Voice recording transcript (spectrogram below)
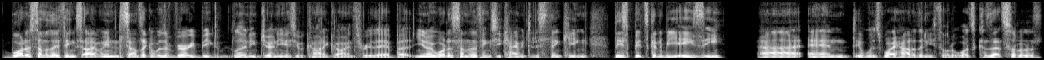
What are some of the things? I mean, it sounds like it was a very big learning journey as you were kind of going through there. But you know, what are some of the things you came into this thinking? This bit's going to be easy, uh, and it was way harder than you thought it was because that's sort of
